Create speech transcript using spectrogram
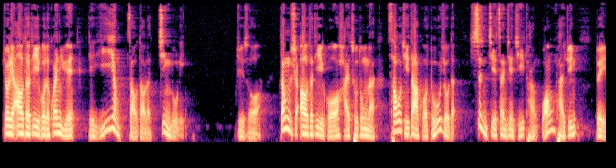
就连奥特帝国的官员也一样遭到了禁入令。据说当时奥特帝国还出动了超级大国独有的圣界战舰集团王牌军，对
